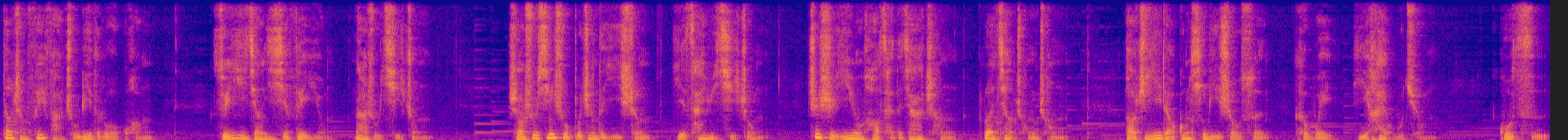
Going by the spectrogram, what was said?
当成非法逐利的箩筐，随意将一些费用纳入其中。少数心术不正的医生也参与其中，致使医用耗材的加成乱象重重，导致医疗公信力受损，可谓贻害无穷。故此，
